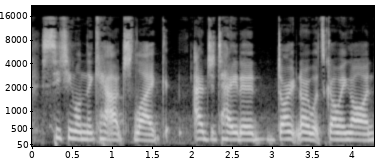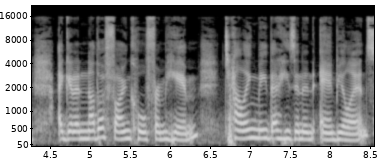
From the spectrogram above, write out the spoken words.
sitting on the couch, like agitated, don't know what's going on. I get another phone call from him telling me that he's in an ambulance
